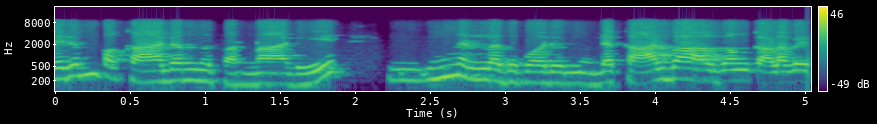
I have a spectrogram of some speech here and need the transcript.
വരും കാലം എന്ന് പറഞ്ഞാൽ ഇന്നുള്ളത് പോലെ ഒന്നുമില്ല. കാൽഭാഗം കളവ്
